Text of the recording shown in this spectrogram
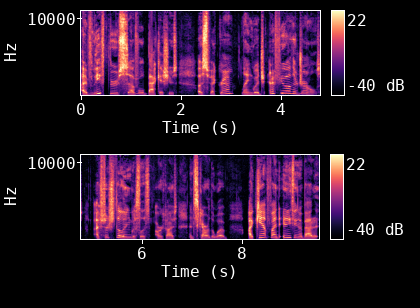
I've leafed through several back issues of Specgram, Language, and a few other journals. I've searched the LINGUIST List archives and scoured the web. I can't find anything about it.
